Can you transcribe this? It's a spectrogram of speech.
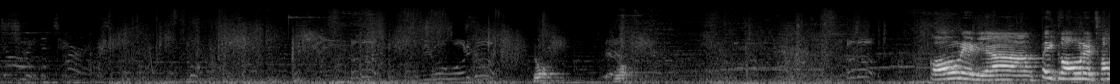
Destroyed a turret. ရောရောကောင်းတယ်ဗျာတိတ်ကောင်းတယ်ချော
